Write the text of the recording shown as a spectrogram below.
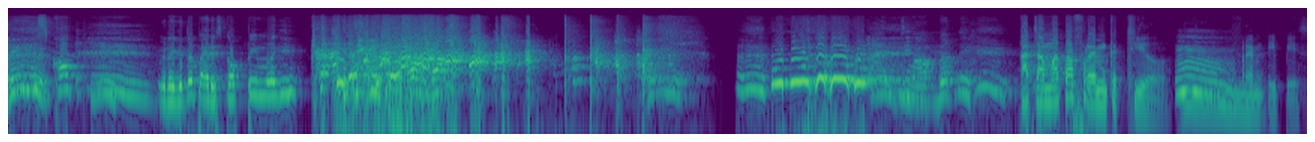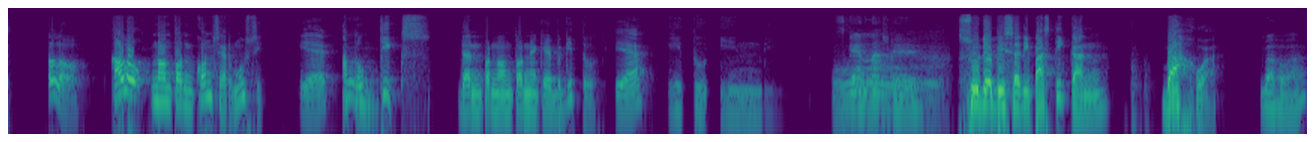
Periskop. Udah gitu Periscope PIM lagi. Anjing. Maaf banget nih. Kacamata frame kecil, Hmm. frame tipis. Lo kalau nonton konser musik Iya, atau Hmm. gigs dan penontonnya kayak begitu, iya. itu indie. Skena, Uh. eh. Sudah bisa dipastikan bahwa Bahwa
